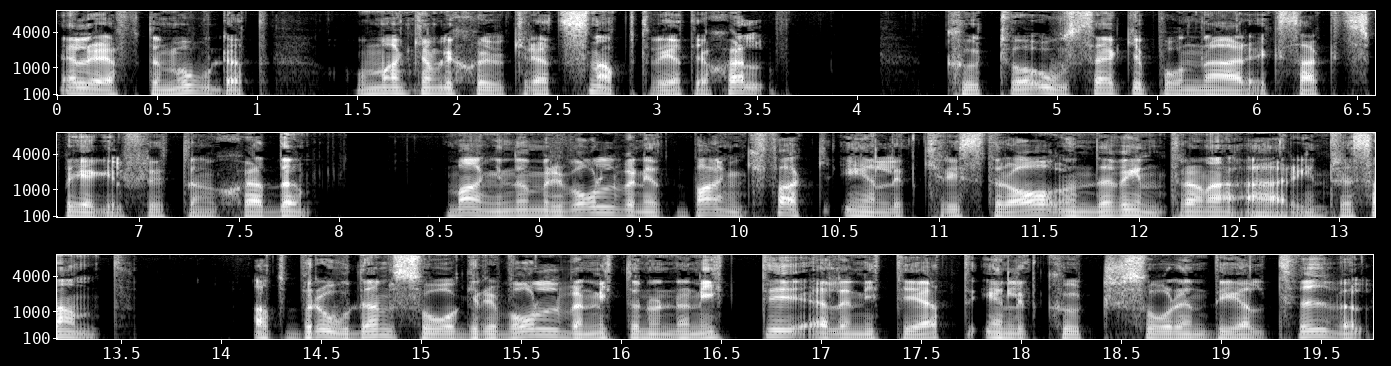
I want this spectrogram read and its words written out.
eller efter mordet och man kan bli sjuk rätt snabbt vet jag själv. Kurt var osäker på när exakt spegelflytten skedde. Magnumrevolvern i ett bankfack enligt Christer A under vintrarna är intressant. Att brodern såg revolvern 1990 eller 91 enligt Kurt sår en del tvivel.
